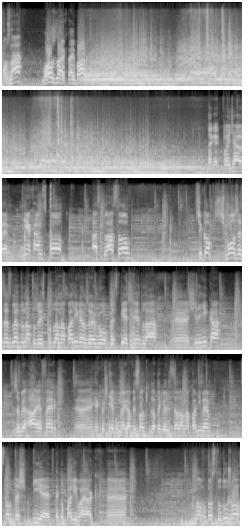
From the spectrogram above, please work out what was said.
Można? Można jak najbardziej. tak jak powiedziałem, nie chamsko, a z klasą. Przykopcić może ze względu na to, że jest podlana paliwem, żeby było bezpiecznie dla e, silnika, żeby AFR e, jakoś nie był mega wysoki, dlatego jest zalana paliwem. Stąd też piję tego paliwa jak e, no po prostu dużo,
